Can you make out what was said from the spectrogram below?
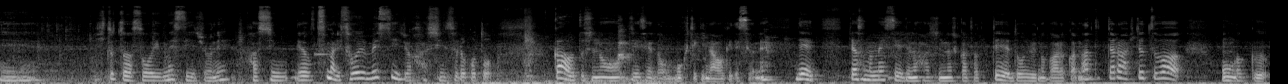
えー、一つはそういうメッセージをね発信いやつまりそういうメッセージを発信することが私の人生の目的なわけですよね。でじゃあそのメッセージの発信の仕方ってどういうのがあるかなって言ったら一つは音楽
